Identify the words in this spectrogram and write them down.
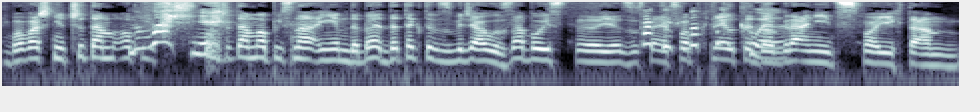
bo właśnie czytam opis, No właśnie. czytam opis na IMDb. Detektyw z Wydziału Zabójstw e, zostaje jest chyba popchnięty do granic swoich tam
